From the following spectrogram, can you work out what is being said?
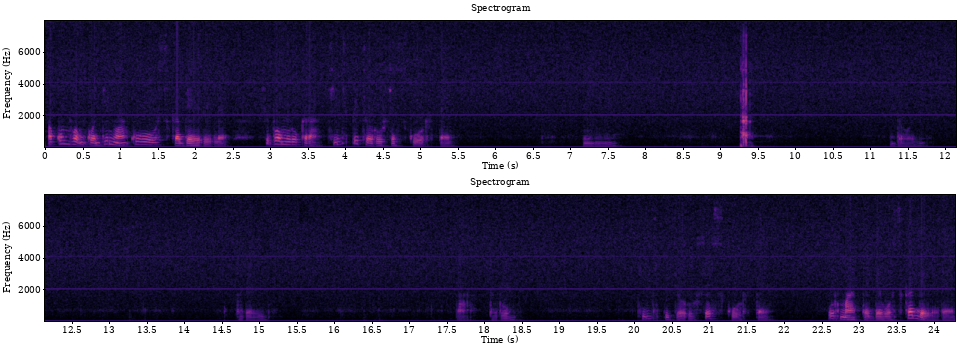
Acum vom continua cu scăderile și vom lucra 5 piciorușe scurte. 1 2 3 4 5 piciorușe scurte urmate de o scădere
